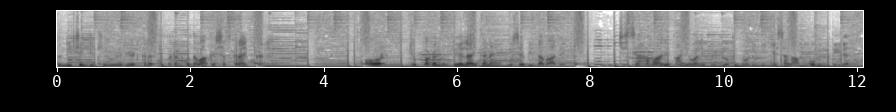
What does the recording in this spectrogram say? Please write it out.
तो नीचे लिखे हुए रेड कलर के बटन को दबा के सब्सक्राइब कर लें और जो बगल में बेल आइकन है उसे भी दबा दें जिससे हमारे आने वाली वीडियो की नोटिफिकेशन आपको मिलती रहे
